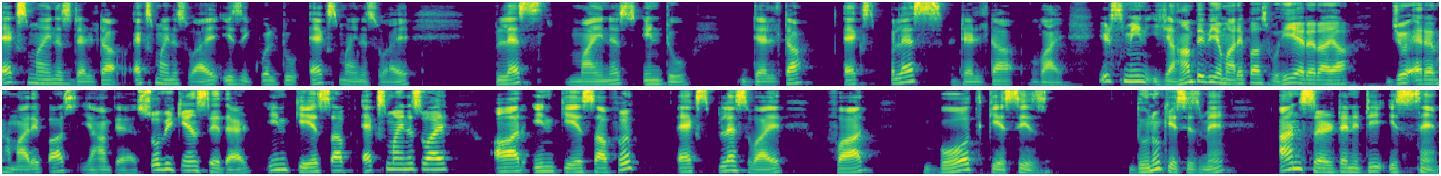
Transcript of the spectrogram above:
x minus delta x minus y is equal to x minus y plus minus into delta x plus delta y. It's mean यहाँ पे भी हमारे पास वही एरर आया, जो एरर हमारे पास यहाँ पे आया। So we can say that in case of x minus y और in case of x plus y for both cases दोनों केसेस में अनसर्टेनिटी इज़ सेम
